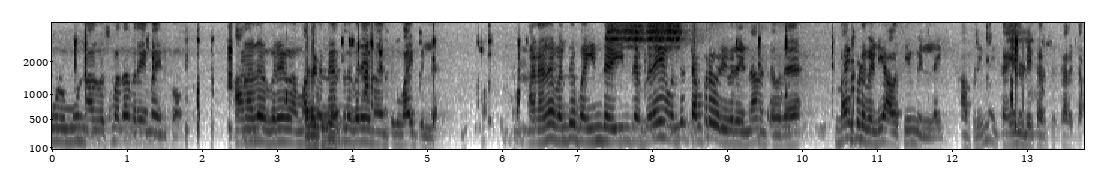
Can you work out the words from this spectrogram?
மூணு மூணு நாலு வருஷமா தான் விரயமாயிருக்கும். அதனால விரயம் மற்ற. நேரத்துல விரயமாயறதுக்கு வாய்ப்பு இல்லை அதனால வந்து இந்த இந்த விரயம் வந்து டெம்பரவரி விரயம் தானே தவிர பயப்பட வேண்டிய அவசியம் இல்லை அப்படின்னு என்னுடைய கருத்து கரெக்டா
